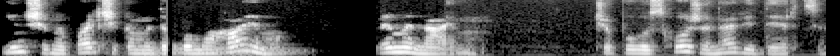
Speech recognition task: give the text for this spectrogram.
Іншими пальчиками допомагаємо, приминаємо, щоб було схоже на відерце.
